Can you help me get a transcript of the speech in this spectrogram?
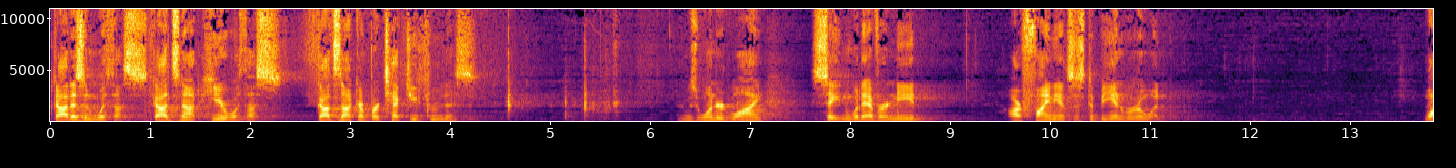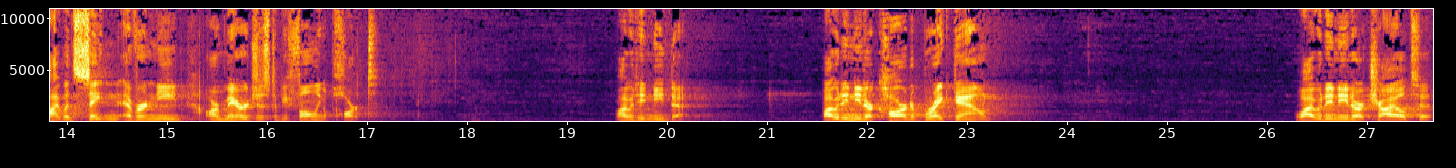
God isn't with us. God's not here with us. God's not going to protect you through this. I always wondered why Satan would ever need our finances to be in ruin. Why would Satan ever need our marriages to be falling apart? Why would he need that? Why would he need our car to break down? Why would he need our child to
